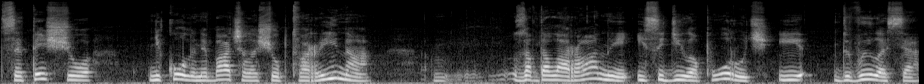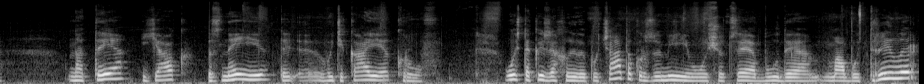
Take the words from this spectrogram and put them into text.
це те, що ніколи не бачила, щоб тварина завдала рани і сиділа поруч і дивилася на те, як з неї е, витікає кров. Ось такий жахливий початок. Розуміємо, що це буде, мабуть, трилер,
